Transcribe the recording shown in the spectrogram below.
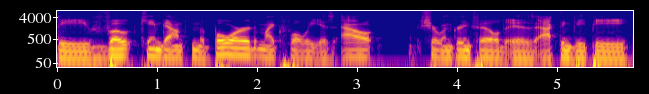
The vote came down from the board. Mike Foley is out. Sherwin Greenfield is acting VP.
